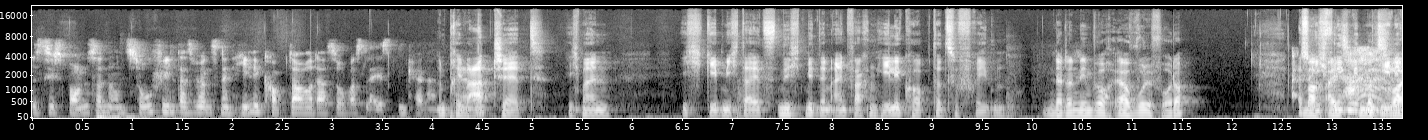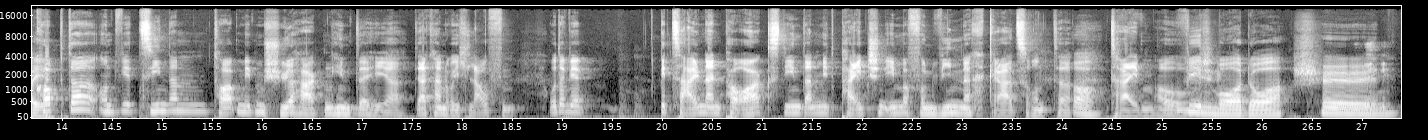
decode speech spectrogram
sie sponsern uns so viel, dass wir uns einen Helikopter oder sowas leisten können. Ein Privatjet. Ich meine, ich gebe mich da jetzt nicht mit dem einfachen Helikopter zufrieden. Na, dann nehmen wir auch Airwolf, oder? Also Mach ich fliege mit dem Helikopter und wir ziehen dann Torben mit dem Schürhaken hinterher. Der kann ruhig laufen. Oder wir bezahlen ein paar Orks, die ihn dann mit Peitschen immer von Wien nach Graz runter oh, treiben. Oh, Wien schön. Mordor, schön.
